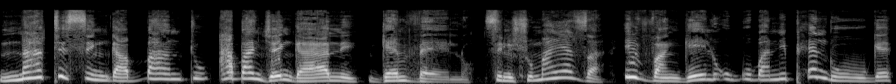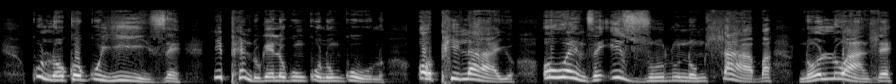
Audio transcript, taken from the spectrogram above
Nathi singabantu abanjengani ngemvelo. Sinishumayeza ivangeli ukuba niphenduke kuloko kuyize niphendukele kuNkulunkulu ophilayo owenze izulu nomhlaba nolwandle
